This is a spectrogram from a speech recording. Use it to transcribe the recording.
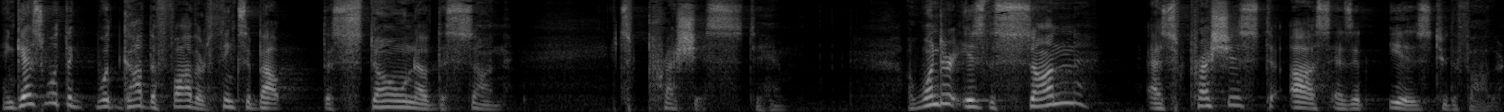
And guess what, the, what God the Father thinks about the stone of the Son? It's precious to Him. I wonder, is the Son as precious to us as it is to the Father?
